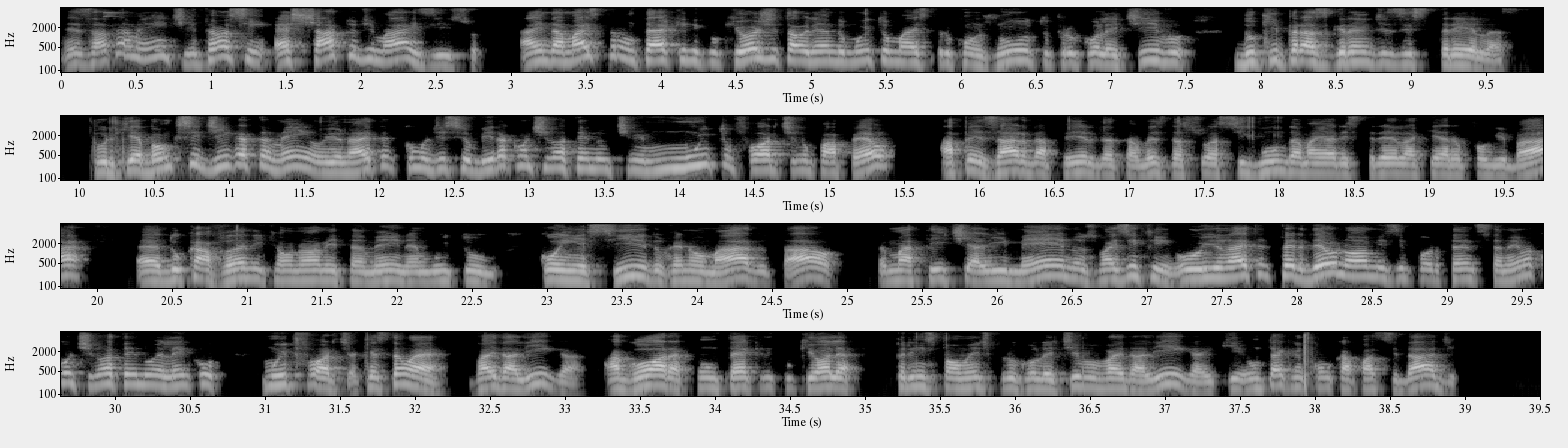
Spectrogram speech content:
Exatamente. Então assim, é chato demais isso. Ainda mais para um técnico que hoje está olhando muito mais para o conjunto, para o coletivo, do que para as grandes estrelas. Porque é bom que se diga também, o United, como disse o Bira, continua tendo um time muito forte no papel, apesar da perda, talvez, da sua segunda maior estrela, que era o Pogba, é, do Cavani, que é um nome também né, muito conhecido, renomado tal, Matite ali menos, mas enfim, o United perdeu nomes importantes também, mas continua tendo um elenco muito forte. A questão é, vai da liga agora com um técnico que olha principalmente para o coletivo, vai da liga e que um técnico com capacidade,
